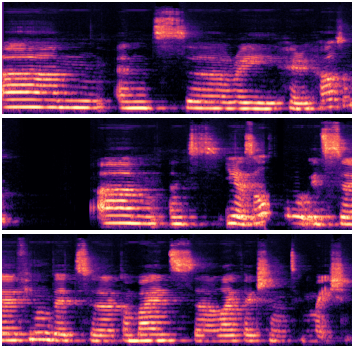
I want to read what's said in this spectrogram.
Um, and uh, Ray Harryhausen. Um, and yes, also it's a film that uh, combines uh, live action and animation.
